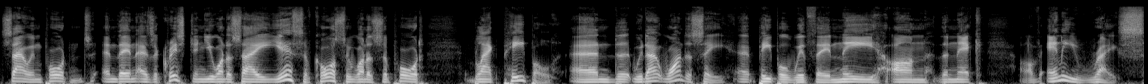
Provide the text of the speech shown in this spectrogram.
so important. And then as a Christian, you want to say, yes, of course, we want to support black people, and uh, we don't want to see uh, people with their knee on the neck of any race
